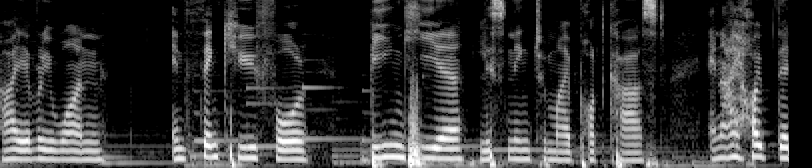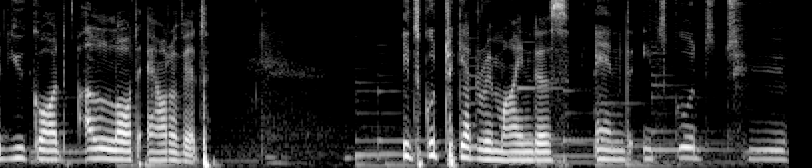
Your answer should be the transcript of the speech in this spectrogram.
Hi, everyone, and thank you for being here listening to my podcast. And I hope that you got a lot out of it. It's good to get reminders, and it's good to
